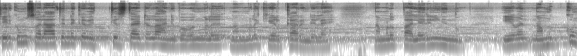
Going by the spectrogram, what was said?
ശരിക്കും സ്വലാത്തിന്റെ ഒക്കെ വ്യത്യസ്തമായിട്ടുള്ള അനുഭവങ്ങൾ നമ്മൾ കേൾക്കാറുണ്ട് അല്ലേ? നമ്മൾ പലരിൽ നിന്നും ഈവൻ നമുക്കും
